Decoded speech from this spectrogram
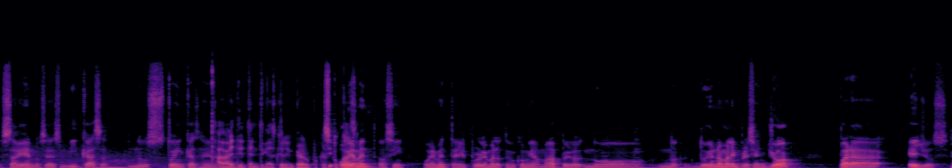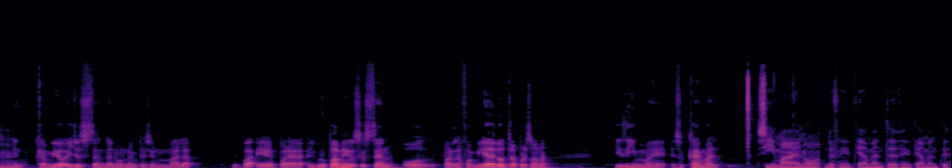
está bien, o sea, es mi casa, no estoy en casa ajena. a ver, ten- tenías que limpiarlo porque Sí, es tu casa. obviamente, o sí, obviamente, ahí el problema lo tengo con mi mamá, pero no, no doy una mala impresión yo para ellos. Ujú. En cambio, ellos están dando una impresión mala pa- eh, para el grupo de amigos que estén o para la familia de la otra persona. Y dime, eso cae mal. Sí, mae, no, definitivamente, definitivamente.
